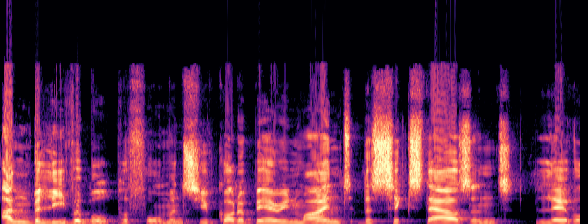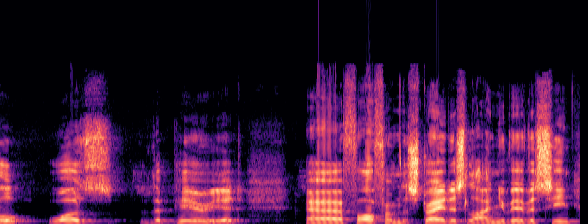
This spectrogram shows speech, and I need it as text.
unbelievable performance. You've got to bear in mind the 6,000 level was the period uh, far from the straightest line you've ever seen,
